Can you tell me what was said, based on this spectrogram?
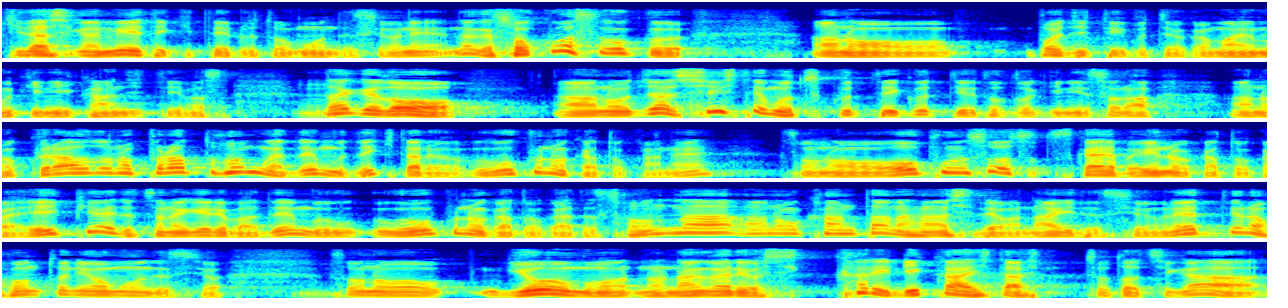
兆しが見えてきていると思うんですよね。なんかそこはすごくあのポジティブというか前向きに感じています。だけどあのじゃあシステムを作っていくって言った時にそれはあのクラウドのプラットフォームが全部できたら動くのかとかねそのオープンソース使えばいいのかとか API でつなげれば全部動くのかとかってそんなあの簡単な話ではないですよねっていうのは本当に思うんですよ。その業務の流れをしっかり理解した人たちが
